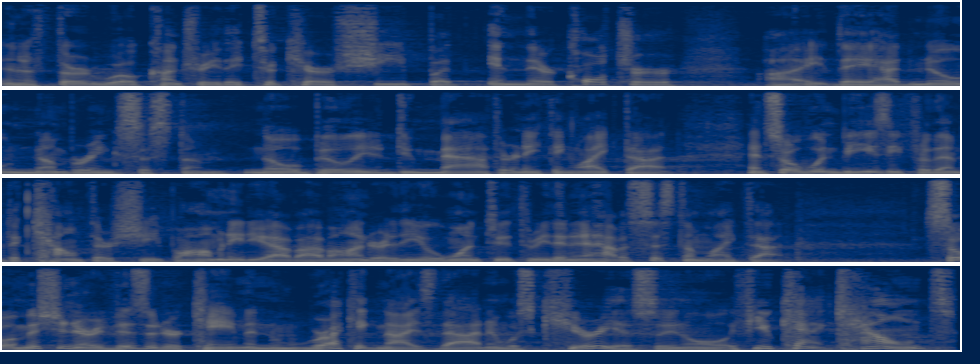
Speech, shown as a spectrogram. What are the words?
in a third world country. They took care of sheep, but in their culture, uh, they had no numbering system, no ability to do math or anything like that. And so it wouldn't be easy for them to count their sheep. Well, how many do you have? I have 100. You know, one, two, three. They didn't have a system like that. So a missionary visitor came and recognized that and was curious. You know, if you can't count,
